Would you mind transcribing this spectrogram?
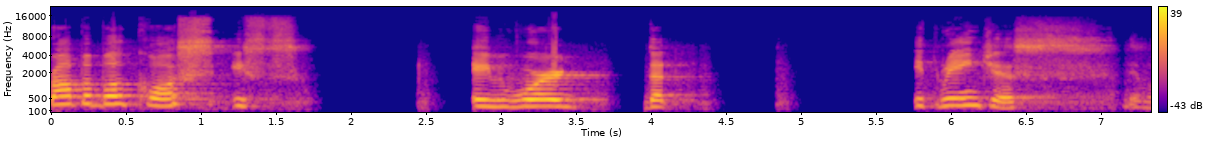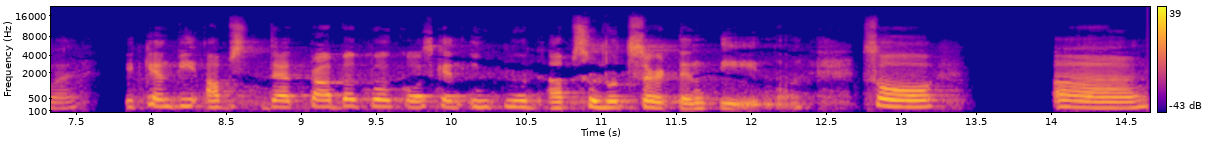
probable cause is a word that it ranges? It can be, that probable cause can include absolute certainty. So, uh,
